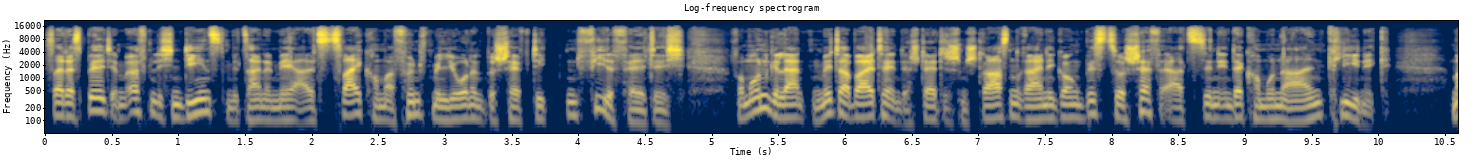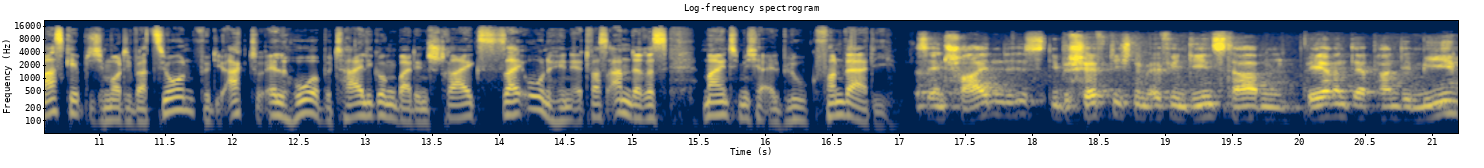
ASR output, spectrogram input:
sei das Bild im öffentlichen Dienst mit seinen mehr als 2,5 Millionen Beschäftigten vielfältig. Vom ungelernten Mitarbeiter in der städtischen Straßenreinigung bis zur Chefärztin in der kommunalen Klinik. Maßgebliche Motivation für die aktuell hohe Beteiligung bei den Streiks sei ohnehin etwas anderes, meint Michael Blug von Verdi. Das Entscheidende ist, die Beschäftigten im öffentlichen Dienst haben während der Pandemie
